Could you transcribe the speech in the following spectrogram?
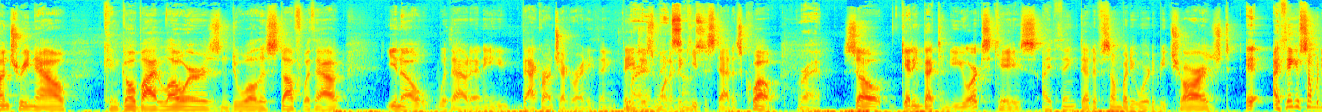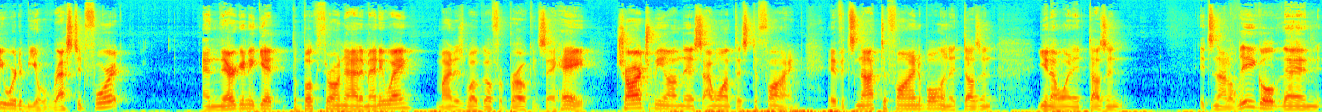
country now can go buy lowers and do all this stuff without. You know, without any background check or anything, they Right, just wanted to keep the status quo. Right. So, getting back to New York's case, I think that if somebody were to be charged, it, I think if somebody were to be arrested for it, and they're going to get the book thrown at him anyway, might as well go for broke and say, "Hey, charge me on this. I want this defined. If it's not definable and it doesn't, you know, and it doesn't, it's not illegal, then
